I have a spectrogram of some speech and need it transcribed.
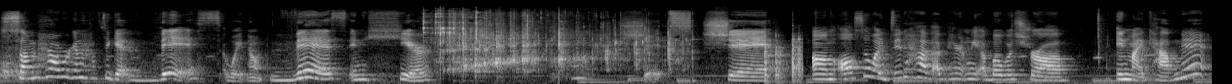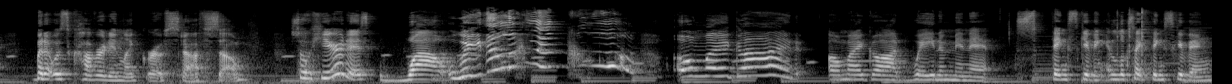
Somehow we're gonna have to get this, wait, no, this in here. Shit, shit. Um, also I did have apparently a boba straw in my cabinet but it was covered in like gross stuff, so. So here it is. Wow, wait, that looks so cool! Oh my god. Oh my god. Wait a minute. Thanksgiving. It looks like Thanksgiving.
